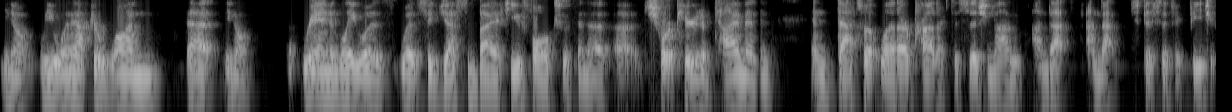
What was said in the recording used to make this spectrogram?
you know, we went after one that, you know, randomly was, was suggested by a few folks within a, a short period of time. And, and that's what led our product decision on, on that, on that specific feature.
